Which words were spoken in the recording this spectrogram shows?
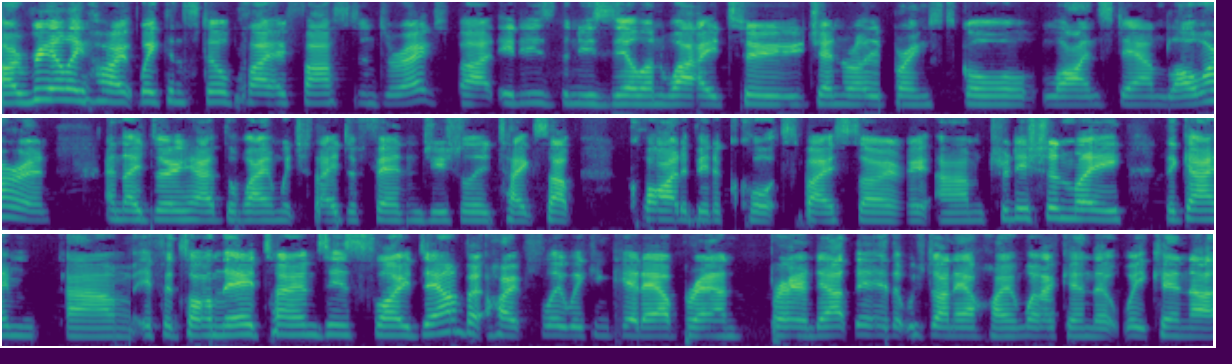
I really hope we can still play fast and direct, but it is the New Zealand way to generally bring score lines down lower and and they do have the way in which they defend usually takes up quite a bit of court space. So um, traditionally, the game, um, if it's on their terms, is slowed down. But hopefully, we can get our brand brand out there that we've done our homework and that we can uh,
